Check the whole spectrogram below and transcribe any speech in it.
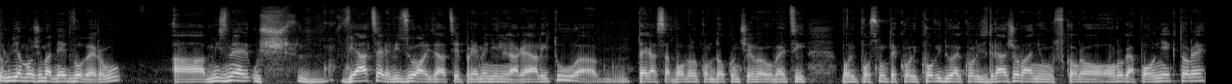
ľudia môžu mať nedôveru, a my sme už viaceré vizualizácie premenili na realitu a teraz sa vo veľkom dokončujú veci. Boli posunuté kvôli covidu aj kvôli zdražovaniu skoro o rok a pol niektoré.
